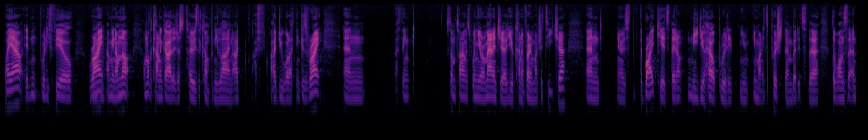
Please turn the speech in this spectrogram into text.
way out. It didn't really feel right. I mean, I'm not I'm not the kind of guy that just toes the company line. I, I do what I think is right, and I think sometimes when you're a manager, you're kind of very much a teacher, and you know, it's the bright kids they don't need your help really. You you might need to push them, but it's the the ones that are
